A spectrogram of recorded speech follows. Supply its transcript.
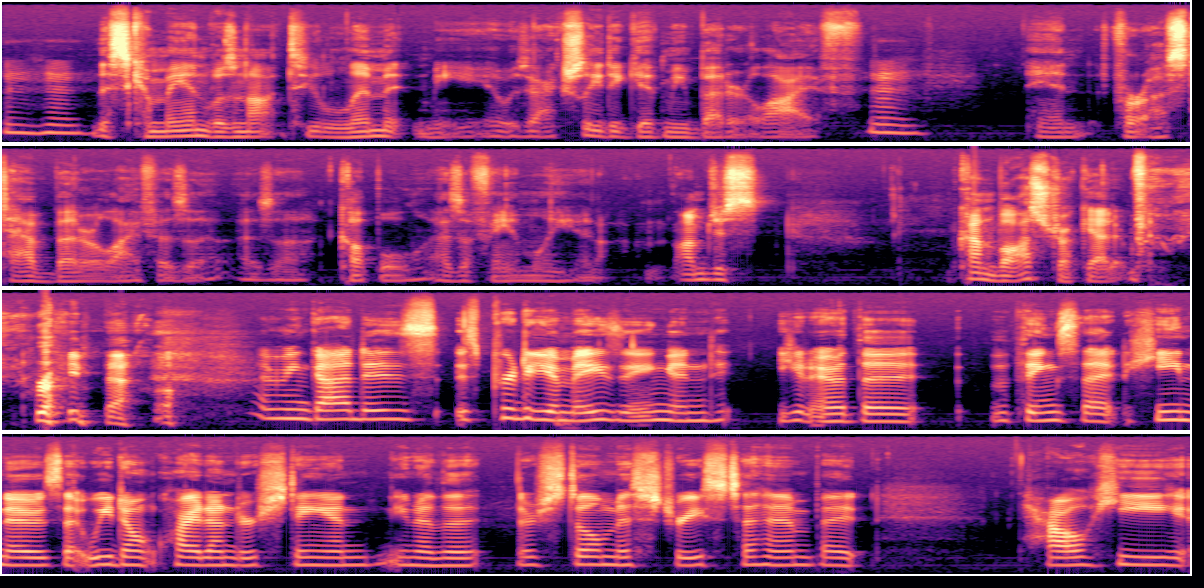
Mm-hmm. this command was not to limit me. It was actually to give me better life. Hmm. And for us to have better life as a as a couple as a family. And i'm just kind of awestruck at it right now. I mean, God is is pretty amazing, and you know the the things that He knows that we don't quite understand. You know, the there's still mysteries to Him, but how He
